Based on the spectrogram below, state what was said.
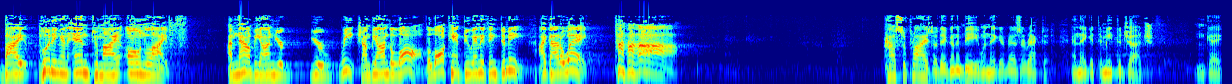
by putting an end to my own life. I'm now beyond your, your reach. I'm beyond the law. The law can't do anything to me. I got away. Ha ha ha! How surprised are they going to be when they get resurrected and they get to meet the judge? Okay.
